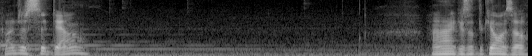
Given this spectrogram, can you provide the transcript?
Can I just sit down? Alright, guess I have to kill myself.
